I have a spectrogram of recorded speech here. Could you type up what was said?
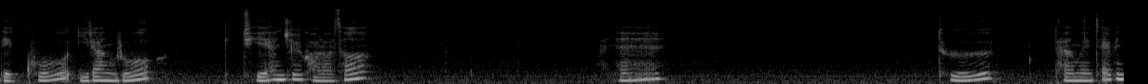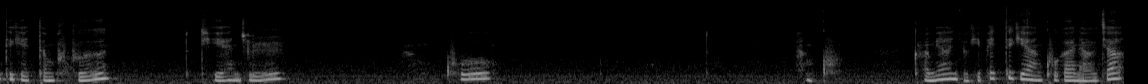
네 코, 이랑으로 뒤에 한 줄 걸어서 하나, 둘, 다음은 짧은뜨기 했던 부분 또 뒤에 한 줄 한 코, 한 코. 그러면 여기 빼뜨기 한 코가 나오죠?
